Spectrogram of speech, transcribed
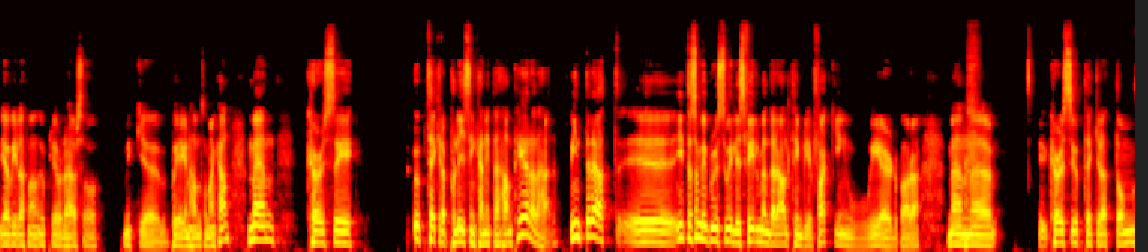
jag, vill att man upplever det här så mycket på egen hand som man kan. Men Kersey upptäcker att polisen kan inte hantera det här. Inte det att, uh, inte som i Bruce Willis-filmen där allting blir fucking weird bara. Men uh, Kersey upptäcker att de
